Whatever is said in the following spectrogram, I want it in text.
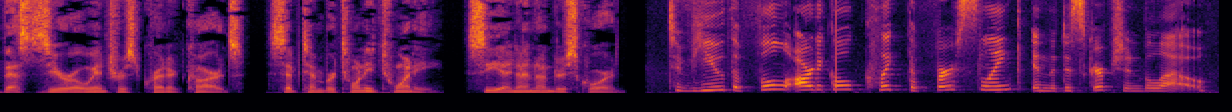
Best Zero Interest Credit Cards, September 2020, CNN Underscored. To view the full article, click the first link in the description below.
